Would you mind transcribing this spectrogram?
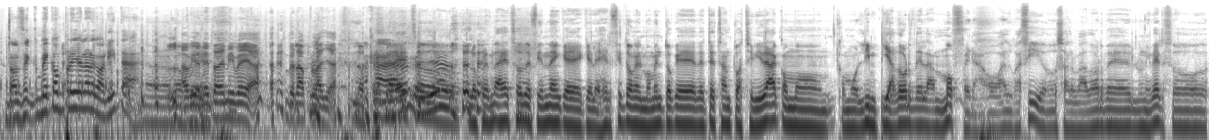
Entonces me compro yo la argonita. La avioneta de Nivea de la playa. Los Claro, prendas, estos, los prendas estos defienden que, que el ejército en el momento que detectan tu actividad como, como limpiador de la atmósfera o algo así, o salvador del universo,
